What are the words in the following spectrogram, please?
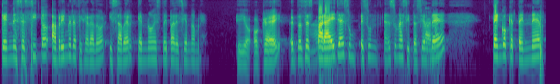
que necesito abrir mi refrigerador y saber que no estoy padeciendo hambre. Y yo, ok. Entonces, ah, para ella es, un, es, un, es una situación de tengo que tener,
